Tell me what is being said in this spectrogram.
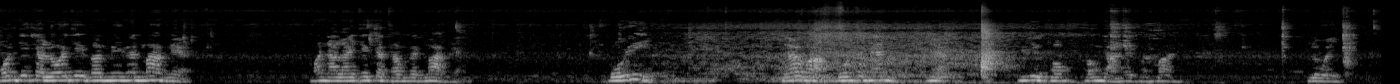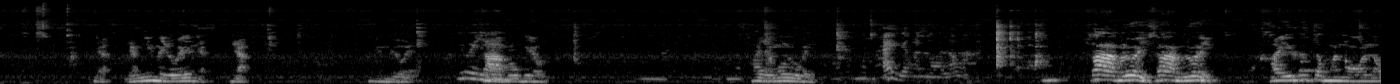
คนที่จะรวยที่มันมีเงินมากเนี่ย มันอะไรที่จะทำเงินมากเนี่ยปุ๋ยแล้วก็ปูนซีเมนต์เนี่ยมีอยู่สองสองอย่างในสองบ้านรวยเนี่ยอย่างนี้ไม่รวยเนี่ยเนี่ยยังไม่รวยสร้างโมเดลให้อยังมันรวยไอ้ยังมันนอนแล้วอะสร้างเรื่อยสร้างเรื่อยใครก็จะมานอนเรา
